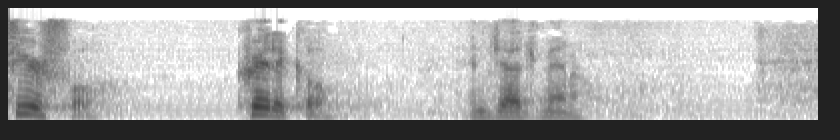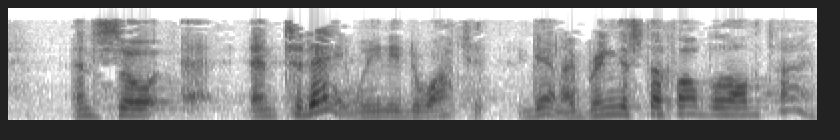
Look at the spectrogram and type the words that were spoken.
fearful, critical, and judgmental. And so, and today we need to watch it. Again, I bring this stuff up all the time.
